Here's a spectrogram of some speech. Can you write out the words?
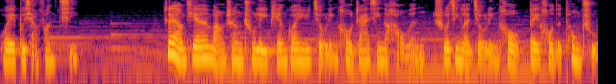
我也不想放弃》。这两天网上出了一篇关于九零后扎心的好文，说尽了九零后背后的痛楚。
